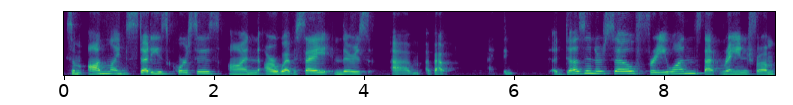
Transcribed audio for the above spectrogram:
some online studies courses on our website, and there's um, about I think a dozen or so free ones that range from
